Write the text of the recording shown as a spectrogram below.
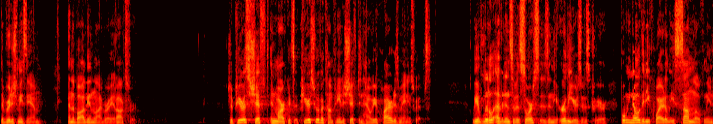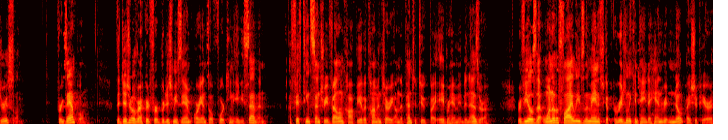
the British Museum, and the Bodleian Library at Oxford. Shapira's shift in markets appears to have accompanied a shift in how he acquired his manuscripts. We have little evidence of his sources in the early years of his career, but we know that he acquired at least some locally in Jerusalem. For example, the digital record for British Museum Oriental 1487 a 15th century vellum copy of a commentary on the Pentateuch by Abraham ibn Ezra, reveals that one of the fly leaves of the manuscript originally contained a handwritten note by Shapira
